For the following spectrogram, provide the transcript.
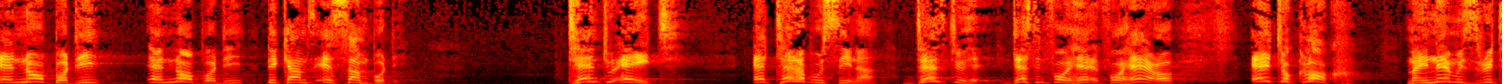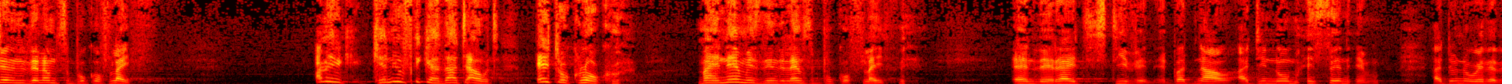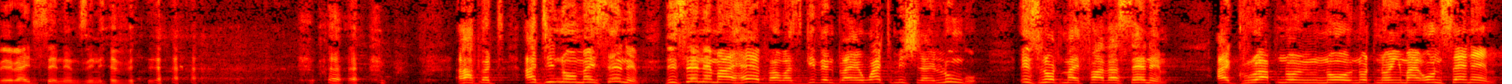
And nobody, and nobody becomes a somebody. 10 to 8, a terrible sinner, destined, destined for, for hell, 8 o'clock, my name is written in the Lamb's book of life. I mean, can you figure that out? 8 o'clock, my name is in the Lamb's book of life. and they write Stephen, but now I didn't know my surname. I don't know whether they write surnames in heaven. ah, but I didn't know my surname. The surname I have, I was given by a white missionary, Lungu. It's not my father's surname. I grew up knowing, know, not knowing my own surname.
